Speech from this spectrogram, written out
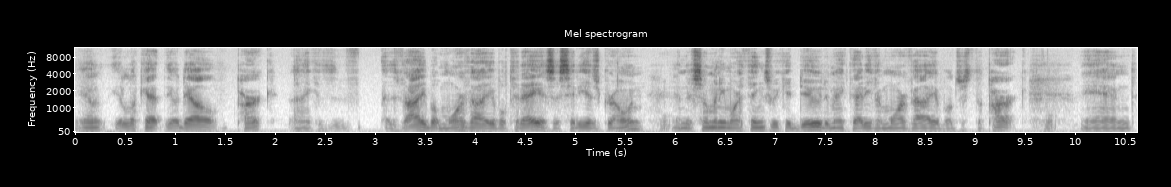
you know, you look at the Odell Park. I think it's as valuable, more valuable today as the city has grown, and there's so many more things we could do to make that even more valuable. Just the park, and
